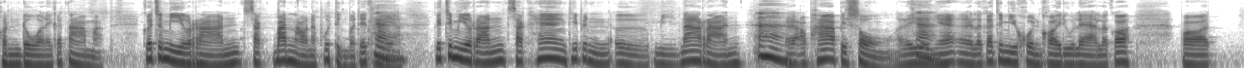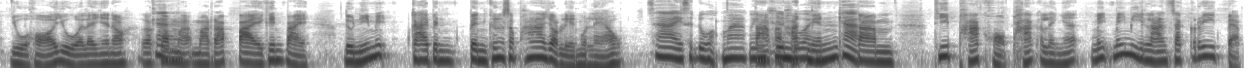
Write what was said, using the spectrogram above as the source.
คอนโดอะไรก็ตามอะ ก็จะมีร้านซักบ้านเรานะพูดถึงประเทศไทยอะก็จะมีร้านซักแห้งที่เป็นเออมีหน้าร้านอ่าเออเอาผ้าไปส่งอะไรอย่างเงี้ยเออแล้วก็จะมีคนคอยดูแล แล้วก็พออยู่หออยู่อะไรเงี้ยเนาะแล้วก็ค่ะมามารับไปขึ้นไปเดี๋ยวนี้ไม่กลายเป็นเป็นเครื่องซักผ้าหยอดเหรียญหมดแล้ว ใช่สะดวกมากวิ่งขึ้นด้วยตามอพาร์ตเมนต์ค่ะตามที่พักหอพักอะไรเงี้ยไม่ไม่มีร้านซักรีดแบบ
